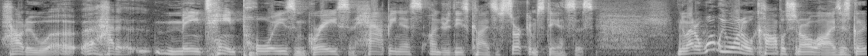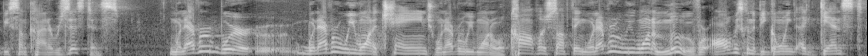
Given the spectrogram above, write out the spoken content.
how to uh, how to maintain poise and grace and happiness under these kinds of circumstances. No matter what we want to accomplish in our lives, there's going to be some kind of resistance whenever we're whenever we want to change whenever we want to accomplish something whenever we want to move we're always going to be going against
